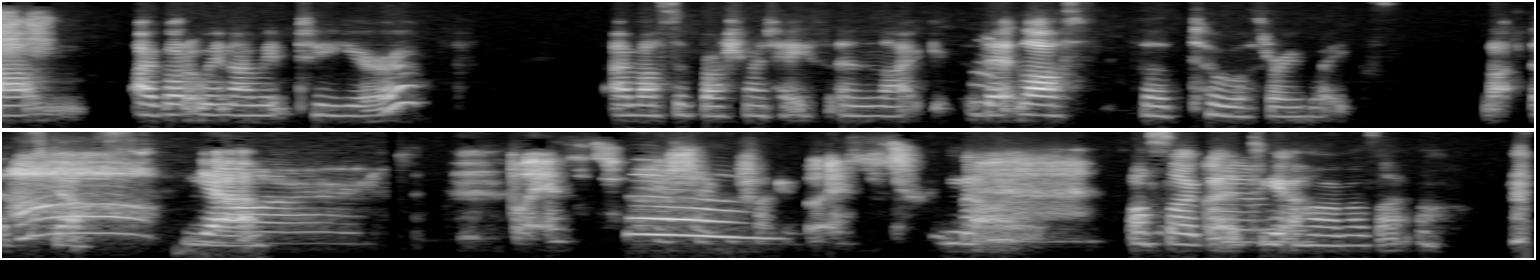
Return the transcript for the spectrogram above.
um, I got it when I went to Europe. I must have brushed my teeth, and like that lasts for two or three weeks. Like it's just yeah. No. Blessed. So fucking blessed. no. I was so glad to get Um, home. I was like, oh.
